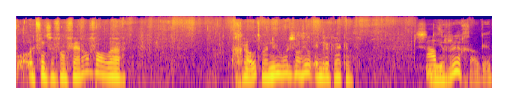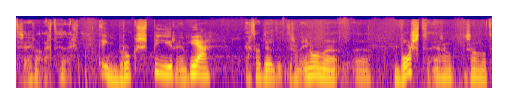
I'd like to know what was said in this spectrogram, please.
Wow, ik vond ze van veraf al eh, groot, maar nu worden ze wel heel indrukwekkend. Dus Die rug ook. Het is echt wel echt, echt één brok spier. En Ja, echt ook zo'n enorme eh, borst en zo'n wat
